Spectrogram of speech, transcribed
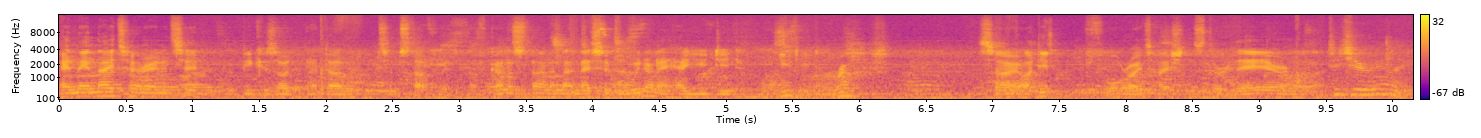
And then they turned around and said, because I'd, I'd done some stuff with Afghanistan, and they- they said, well, we don't know how you did what you did. Right. So I did four rotations through there and all that. Did you really?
